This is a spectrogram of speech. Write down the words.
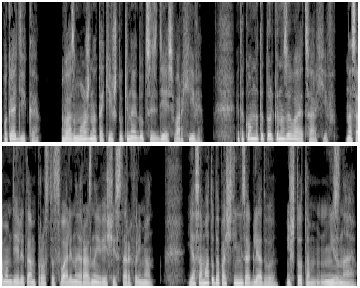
«Погоди-ка. Возможно, такие штуки найдутся здесь, в архиве. Эта комната только называется архив. На самом деле там просто свалены разные вещи из старых времен. Я сама туда почти не заглядываю. И что там, не знаю.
